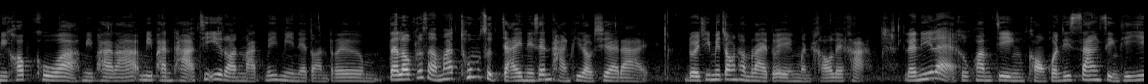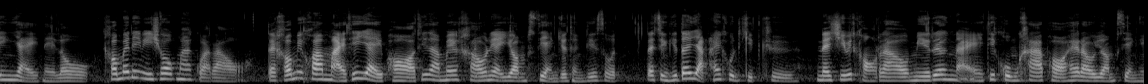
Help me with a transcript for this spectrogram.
มีครอบครัว มีภาระ มีพันธะที่อีลอนมัสก์ไม่มีในตอนเริ่ม แต่เราก็สามารถทุ่มสุดใจในเส้นทางที่เราเชื่อได้ โดยที่ไม่ต้องทำลายตัวเองเหมือนเขาเลยค่ะ และนี่แหละคือความจริงของคนที่สร้างสิ่งที่ยิ่งใหญ่ในโลก เขาไม่ได้มีโชคมากกว่าเรา แต่เขามีความหมายที่ใหญ่พอที่ทำให้เขาเนี่ยยอมเสี่ยงจนถึงที่สุด แต่สิ่งที่เต้ยอยากให้คุณคิดคือ ในชีวิตของเรามีเรื่องไหนที่คุ้มค่าพอให้เรายอมเสี่ยงจ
